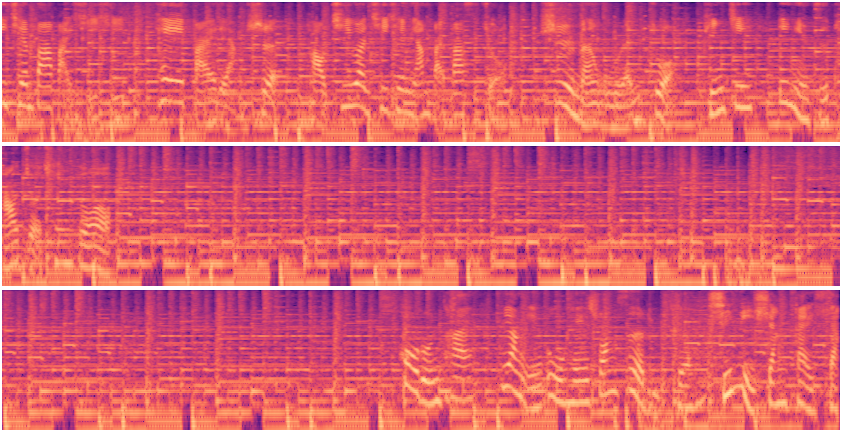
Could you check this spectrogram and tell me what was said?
一千八百 CC，黑白两色，跑七万七千两百八十九，四门五人座，平均一年只跑九千多哦。后轮胎亮银雾黑双色铝圈，行李箱盖上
